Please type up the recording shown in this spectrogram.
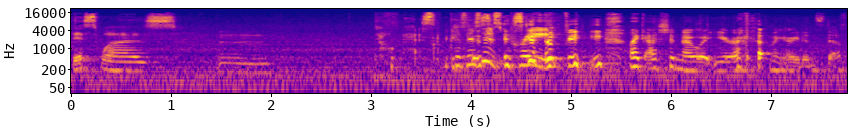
This was. Mm, don't ask Because this is It's pre- be- like I should know what year I got married and stuff.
